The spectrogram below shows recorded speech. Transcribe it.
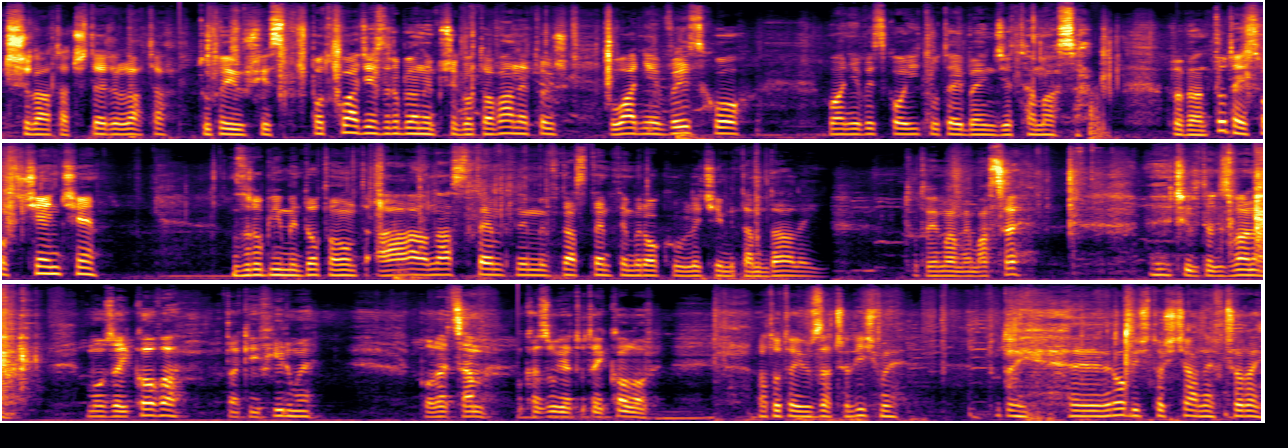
3 lata, 4 lata. Tutaj już jest w podkładzie zrobione, przygotowane, to już ładnie wyschło. Ładnie wyschło i tutaj będzie ta masa robiona. Tutaj jest odcięcie zrobimy dotąd, a następnym, w następnym roku lecimy tam dalej. Tutaj mamy masę, y, czyli tak zwana mozaikowa takiej firmy. Polecam, pokazuję tutaj kolor. A tutaj już zaczęliśmy tutaj y, robić to ścianę wczoraj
